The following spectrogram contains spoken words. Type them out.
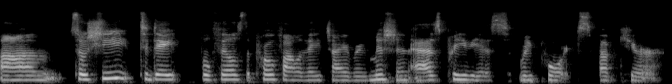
Um, so she to date fulfills the profile of HIV remission as previous reports of cure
